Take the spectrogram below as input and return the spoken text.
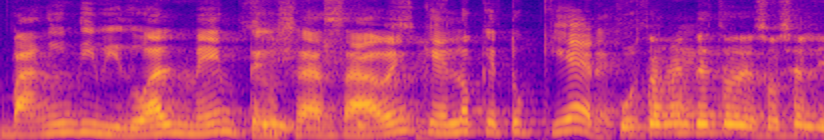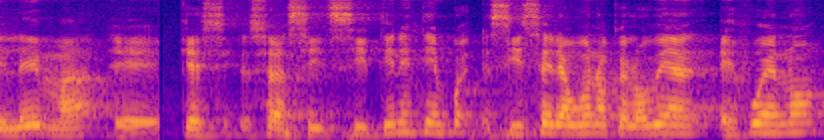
van individualmente, Sí, o sea, saben sí. qué es lo que tú quieres. Justamente esto de Social Dilemma, eh, que si- o sea, si, si tienes tiempo, sí sería bueno que lo vean, es bueno,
